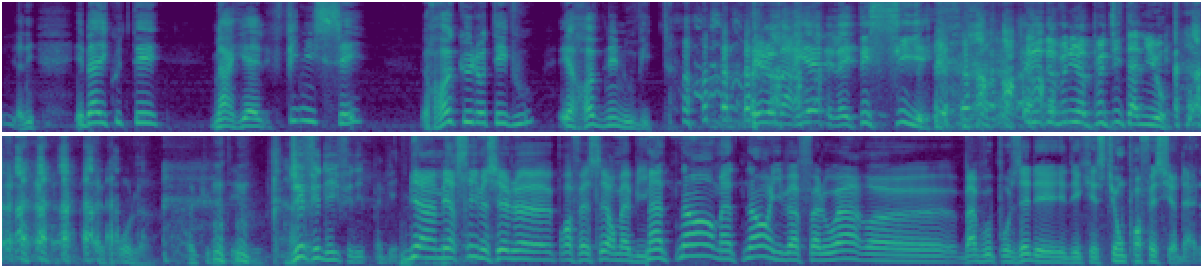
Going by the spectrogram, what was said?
il a dit, eh bien écoutez, Marielle, finissez, reculottez-vous et revenez-nous vite. Et le Marielle, il a été scié. Il est devenu un petit agneau. C'est drôle. Reculez-vous. J'ai fini, Philippe. Bien, merci, monsieur le professeur Mabi. Maintenant, maintenant, il va falloir euh, bah, vous poser des, des questions professionnelles.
